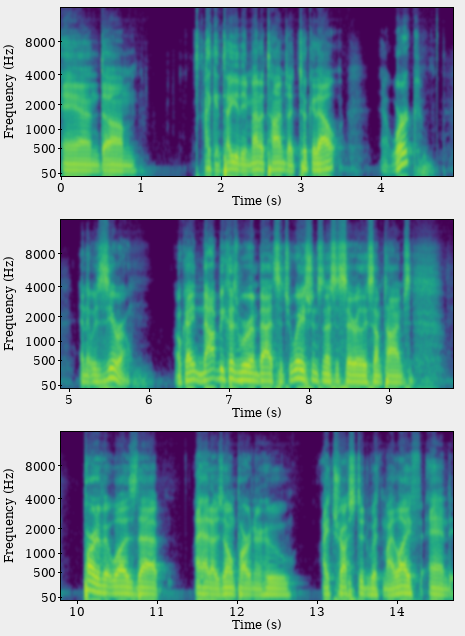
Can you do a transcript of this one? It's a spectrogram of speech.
And um, I can tell you the amount of times I took it out at work, and it was zero. Okay. Not because we were in bad situations necessarily sometimes. Part of it was that I had a zone partner who I trusted with my life, and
